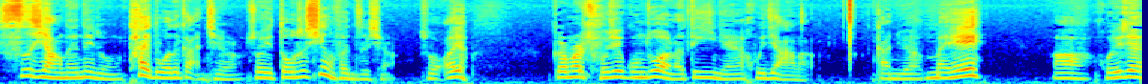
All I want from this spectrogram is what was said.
思乡的那种太多的感情，所以都是兴奋之情，说哎呀，哥们儿出去工作了，第一年回家了，感觉美。啊，回去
